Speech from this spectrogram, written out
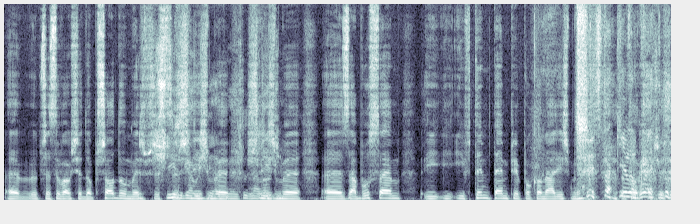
e, przesuwał się do przodu. My wszyscy Ślizgał się szliśmy, na szliśmy e, za busem i, i, i w tym tempie pokonaliśmy 300 kilometrów.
